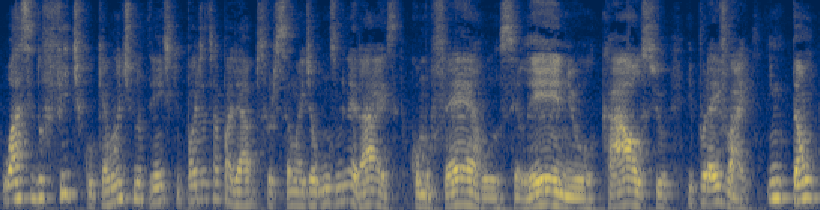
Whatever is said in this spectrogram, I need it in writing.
o ácido fítico, que é um antinutriente que pode atrapalhar a absorção de alguns minerais, como ferro, selênio, cálcio e por aí vai. Então,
